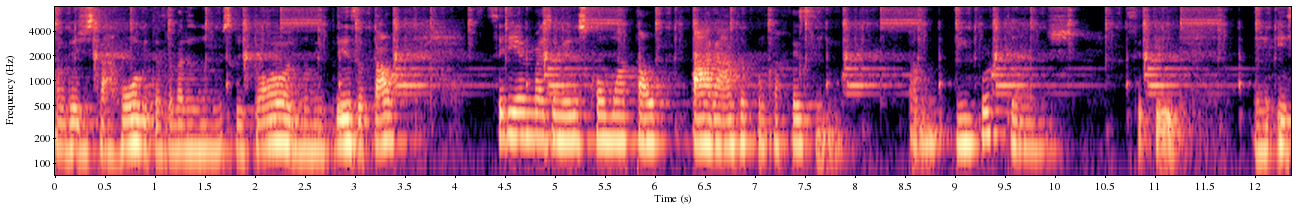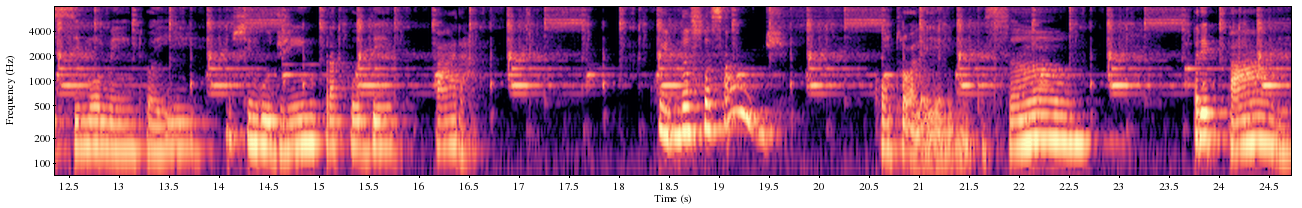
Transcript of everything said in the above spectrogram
ao invés de estar home, estar trabalhando no escritório, numa empresa tal, seria mais ou menos como uma tal parada para um cafezinho. Então, é importante você ter é, esse momento aí, um segundinho para poder parar. Cuide da sua saúde. Controle aí a alimentação. Prepare,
